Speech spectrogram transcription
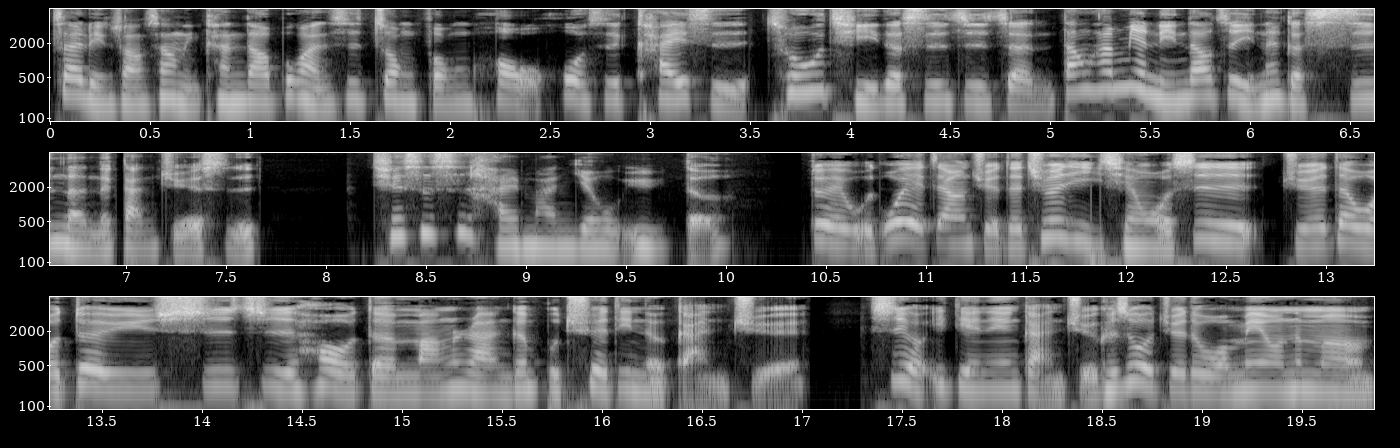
在临床上，你看到不管是中风后，或是开始初期的失智症，当他面临到自己那个失能的感觉时，其实是还蛮忧郁的。对，我我也这样觉得。就是以前我是觉得我对于失智后的茫然跟不确定的感觉是有一点点感觉，可是我觉得我没有那么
